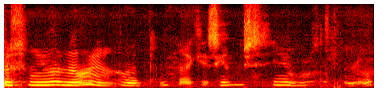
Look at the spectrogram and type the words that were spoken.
Düşünüyorum ya. Evet, herkes yanlış düşünüyor.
